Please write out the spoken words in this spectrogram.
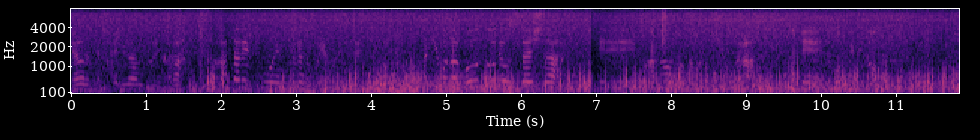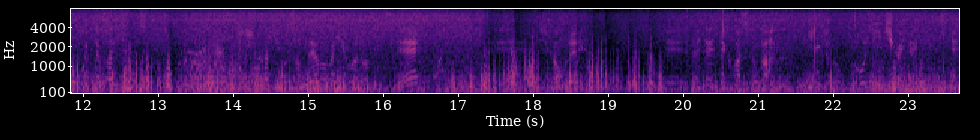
ちらのですね、海岸沿いから長垂公園から登る山ですね。先ほど冒頭でお伝えした、えー、観音様の後ろから、えー、登っていくと、こういった感じのですね、いい感じの里山が広がるわけですね。えー、しかもね、えー、大体出くわすのが、近所のご老人しかいないというですね、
